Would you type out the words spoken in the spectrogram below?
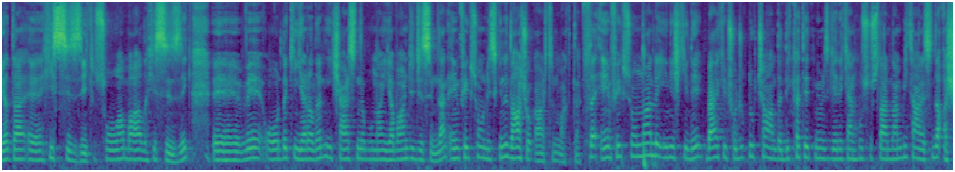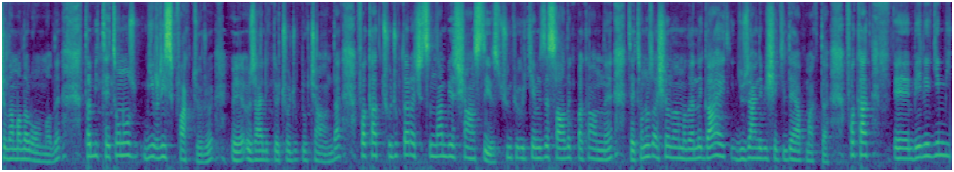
ya da e, hissizlik, soğuğa bağlı hissizlik e, ve oradaki yaraların içerisinde bulunan yabancı cisimler enfeksiyon riskini daha çok artırmakta. Da enfeksiyonlarla ilişkili belki çocukluk çağında dikkat etmemiz gereken hususlardan bir tanesi de aşılamalar olmalı. Tabii tetanoz bir risk faktörü e, özellikle çocukluk çağında. Fakat çocuklar açısından biz şanslıyız. Çünkü ülkemizde Sağlık Bakanlığı tetanoz aşılamalarını gayet düzenli bir şekilde yapmakta. Fakat e, belirgin bir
